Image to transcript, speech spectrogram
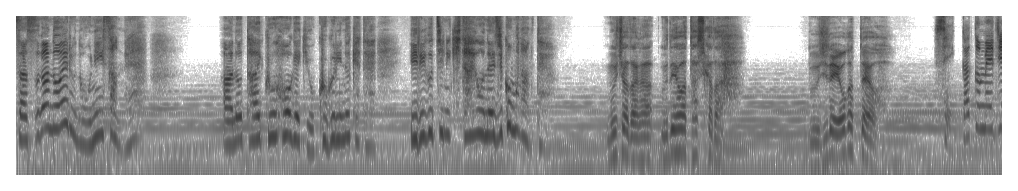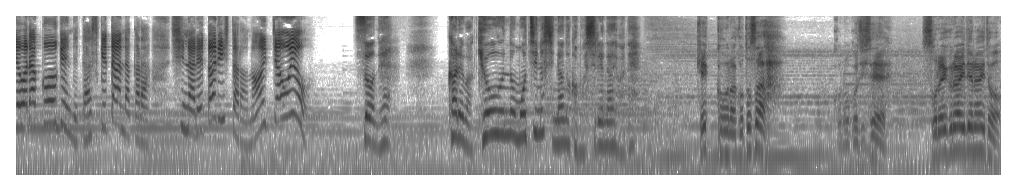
さすがノエルのお兄さんね。あの対空砲撃をくぐり抜けて入り口に機体をねじ込むなんて。無茶だが腕は確かだ。無事でよかったよ。せっかくメジオラ高原で助けたんだから死なれたりしたら泣いちゃうよ。そうね。彼は強運の持ち主なのかもしれないわね。結構なことさ。このご時世それぐらいでないと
